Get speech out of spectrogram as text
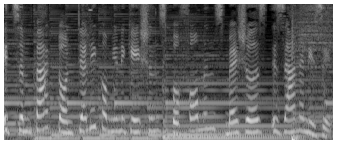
Its impact on telecommunications performance measures is analyzed.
